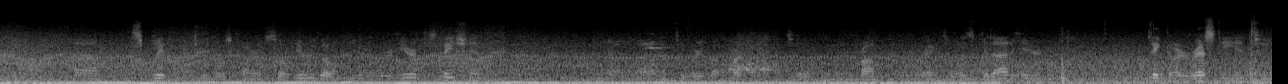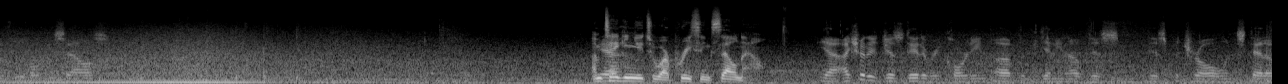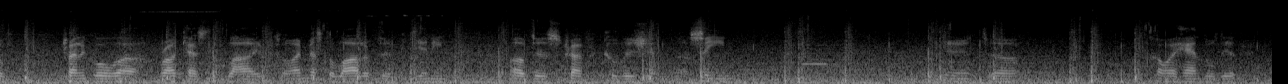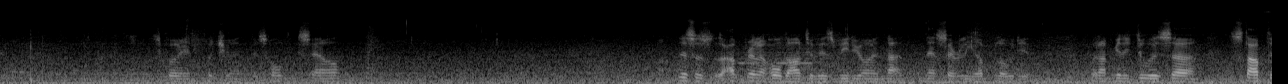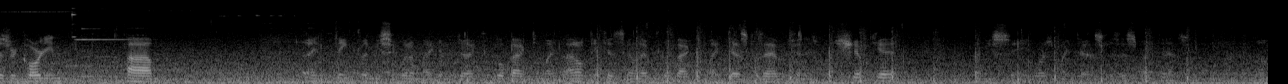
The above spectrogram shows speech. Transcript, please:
um, split between those cars. So here we go. We're here at the station. Uh, I don't have to worry about parking until proper. Right. So let's get out of here. Take our arrestee into the holding cells. I'm Yeah. taking you to our precinct cell now. Yeah, I should have just did a recording of the beginning of this this patrol instead of trying to go uh, broadcasting live. So I missed a lot of the beginning of this traffic collision uh, scene and uh, how I handled it. So let's go ahead and put you in this holding cell. This is I'm going to hold on to this video and not necessarily upload it. What I'm going to do is uh, stop this recording. Um, I think, let me see, what am I going to do? I could go back to my, I don't think it's going to let me go back to my desk because I haven't finished my shift yet. Let me see, where's my desk? Is this my desk? No.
